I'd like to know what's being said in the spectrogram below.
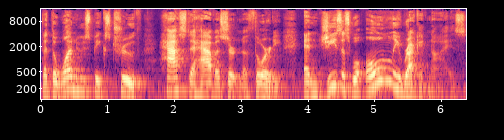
that the one who speaks truth has to have a certain authority. And Jesus will only recognize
